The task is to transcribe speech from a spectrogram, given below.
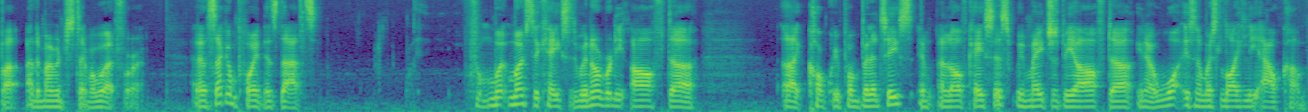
but at the moment just take my word for it. And the second point is that for most of the cases we're not really after like concrete probabilities in a lot of cases. We may just be after you know what is the most likely outcome.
